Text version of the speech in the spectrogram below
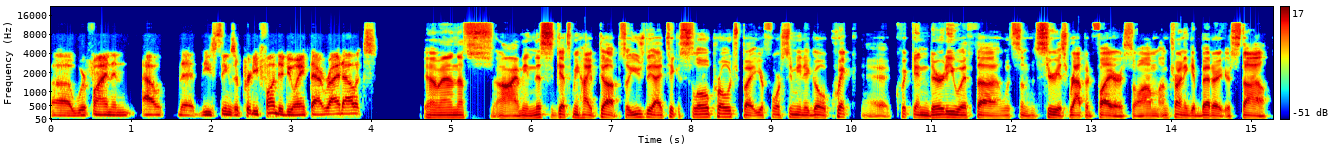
Uh, we're finding out that these things are pretty fun to do, ain't that right, Alex? Yeah, man, that's. Uh, I mean, this gets me hyped up. So usually I take a slow approach, but you're forcing me to go quick, uh, quick and dirty with uh, with some serious rapid fire. So I'm I'm trying to get better at your style.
